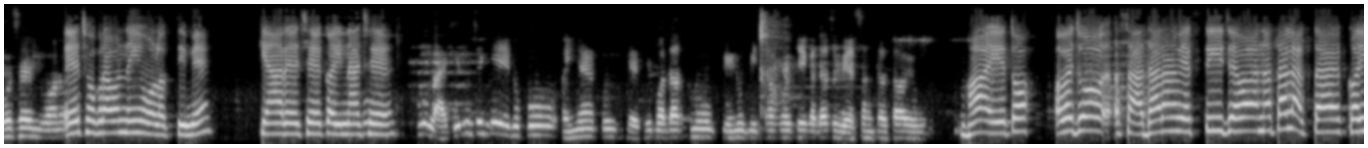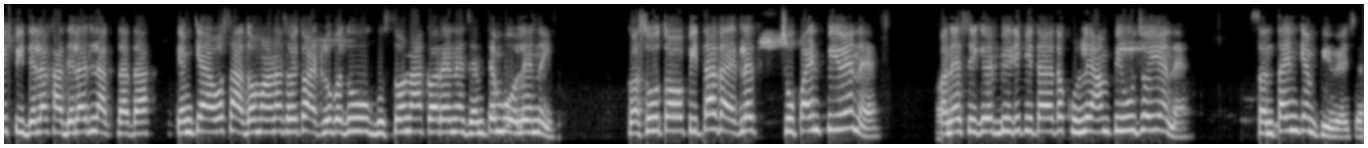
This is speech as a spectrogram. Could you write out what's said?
છો એ છોકરાઓ નહીં ઓળખતી મેં. ક્યાં રહે છે કઈના છે? શું છે કે એ લોકો અહીંયા કોઈ કેફી પદાર્થનું પીણું પીતા હોય કે કદાચ વ્યસન કરતા હોય એવું. હા એ તો હવે જો સાધારણ વ્યક્તિ જેવા નતા લાગતા કઈ પીધેલા ખાધેલા જ લાગતા હતા. કેમ કે આવો સાદો માણસ હોય તો આટલું બધું ગુસ્સો ના કરે ને જેમ તેમ બોલે નહીં. કશું તો પીતા હતા એટલે છુપાઈને પીવે ને. અને સિગરેટ બીડી પીતા હોય તો ખુલ્લે આમ પીવું જોઈએ ને. સંતાઈને કેમ પીવે છે?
